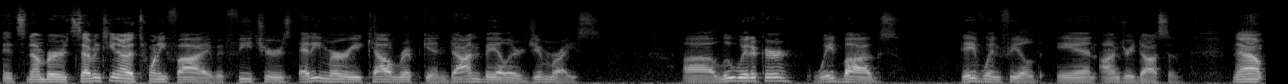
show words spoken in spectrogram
it's number 17 out of 25. It features Eddie Murray, Cal Ripken, Don Baylor, Jim Rice, uh, Lou Whitaker, Wade Boggs, Dave Winfield, and Andre Dawson. Now,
